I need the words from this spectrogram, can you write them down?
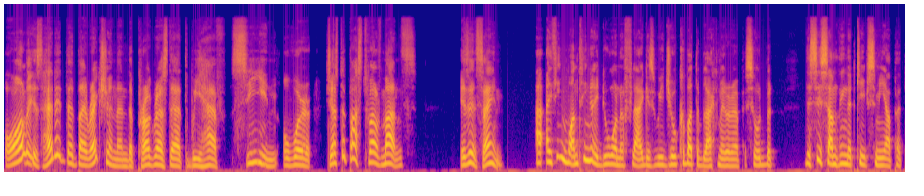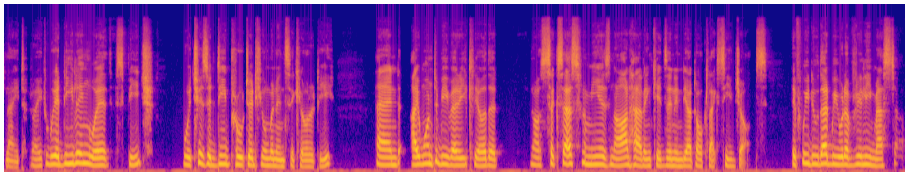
all is headed that direction and the progress that we have seen over just the past 12 months is insane. I think one thing I do want to flag is we joke about the Black Mirror episode, but this is something that keeps me up at night, right? We're dealing with speech, which is a deep rooted human insecurity. And I want to be very clear that you know, success for me is not having kids in India talk like Steve Jobs. If we do that, we would have really messed up.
